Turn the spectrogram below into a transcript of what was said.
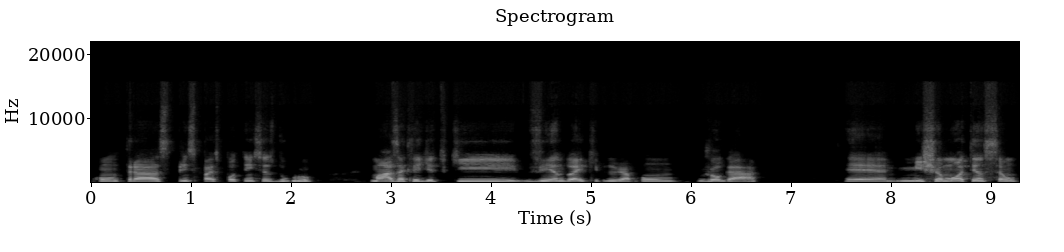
contra as principais potências do grupo. Mas acredito que, vendo a equipe do Japão jogar, é, me chamou a atenção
